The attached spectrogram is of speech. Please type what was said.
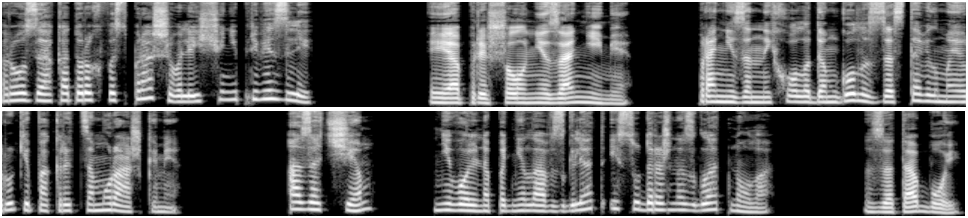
«Розы, о которых вы спрашивали, еще не привезли». «Я пришел не за ними». Пронизанный холодом голос заставил мои руки покрыться мурашками. «А зачем?» Невольно подняла взгляд и судорожно сглотнула. «За тобой»,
